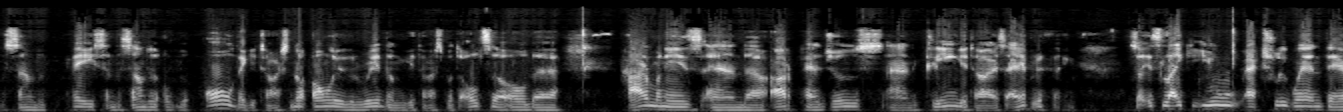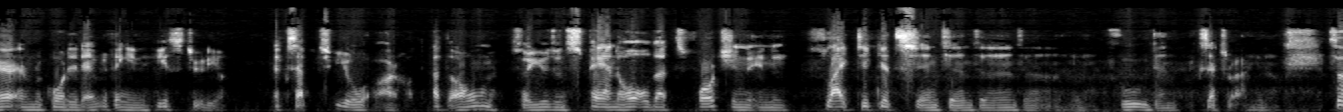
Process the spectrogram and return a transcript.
the sound of bass, and the sound of the, all the guitars, not only the rhythm guitars, but also all the harmonies and uh, arpeggios and clean guitars, everything. So it's like you actually went there and recorded everything in his studio, except you are at home, so you don't spend all that fortune in flight tickets and, and, and uh, you know, food and etc. You know, so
